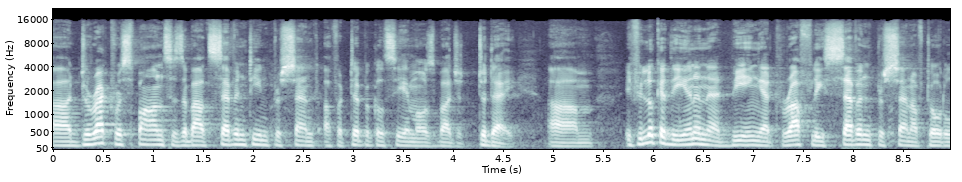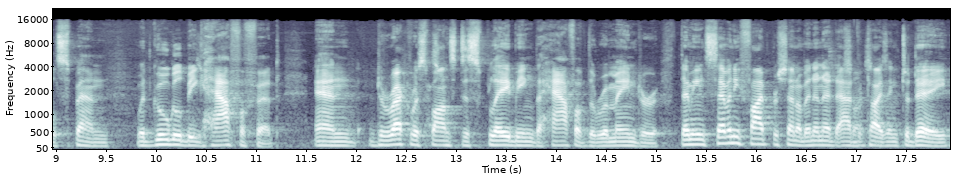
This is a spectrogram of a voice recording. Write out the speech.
uh, direct response is about 17% of a typical CMO's budget today. Um, if you look at the internet being at roughly 7% of total spend, with Google being half of it, and direct response display being the half of the remainder, that means 75% of internet advertising today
